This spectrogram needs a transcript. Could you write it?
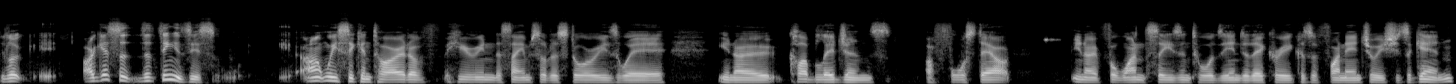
look. I guess the, the thing is this: aren't we sick and tired of hearing the same sort of stories where, you know, club legends are forced out, you know, for one season towards the end of their career because of financial issues? Again,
